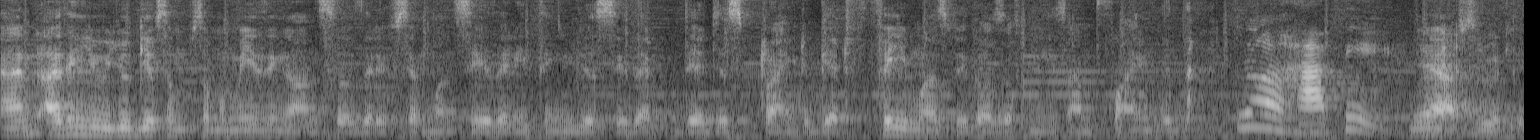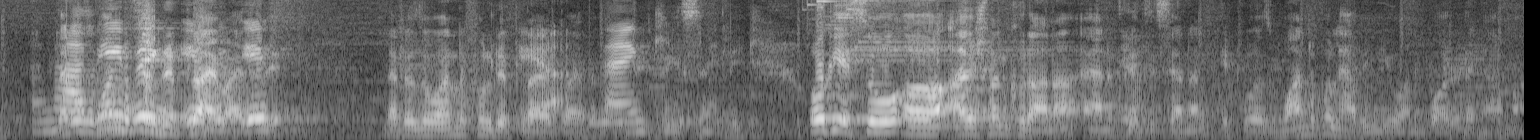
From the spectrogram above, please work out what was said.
And I think you, you give some, some amazing answers that if someone says anything, you just say that they're just trying to get famous because of me, so I'm fine with that. No, I'm happy. Yeah, absolutely. I'm that was a wonderful with- reply, if- by the if- way. That was a wonderful reply, Yeah, by the way, thank you, recently. thank Okay, so uh, Ayushman Khurana and Kriti Sanan, it was wonderful having you on Bollywood Hangama.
